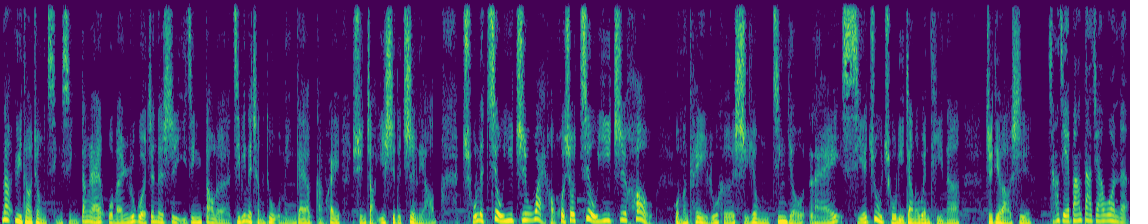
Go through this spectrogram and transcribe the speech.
那遇到这种情形，当然，我们如果真的是已经到了疾病的程度，我们应该要赶快寻找医师的治疗。除了就医之外，哈，或者说就医之后，我们可以如何使用精油来协助处理这样的问题呢？朱迪老师，长杰帮大家问了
